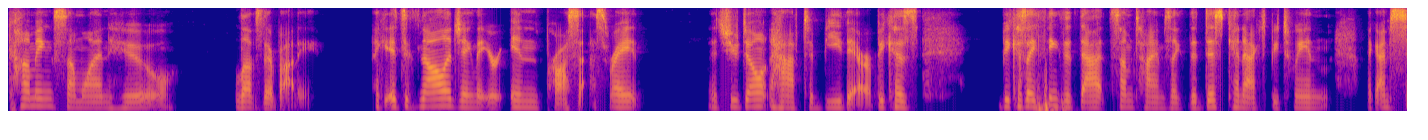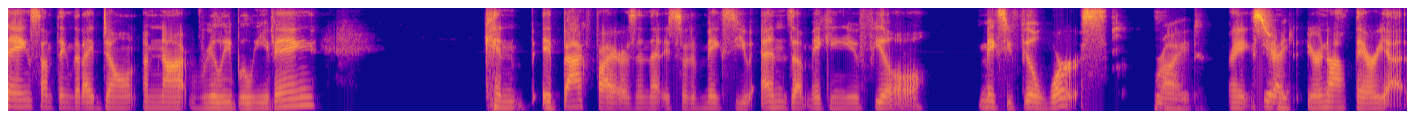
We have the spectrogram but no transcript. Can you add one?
becoming someone who loves their body. Like it's acknowledging that you're in process, right? That you don't have to be there because because I think that that sometimes like the disconnect between like I'm saying something that I don't I'm not really believing can it backfires and that it sort of makes you ends up making you feel makes you feel worse. Right. Right? So yeah. you're, you're not there yet.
